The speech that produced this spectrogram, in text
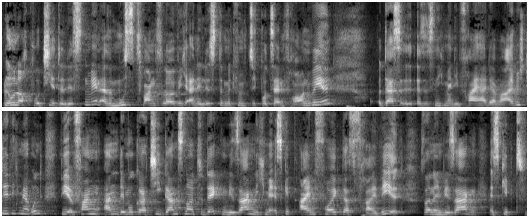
nur noch quotierte Listen wählen, also muss zwangsläufig eine Liste mit 50 Prozent Frauen wählen. Das es ist nicht mehr die Freiheit der Wahl besteht nicht mehr und wir fangen an Demokratie ganz neu zu decken. Wir sagen nicht mehr, es gibt ein Volk, das frei wählt, sondern wir sagen, es gibt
